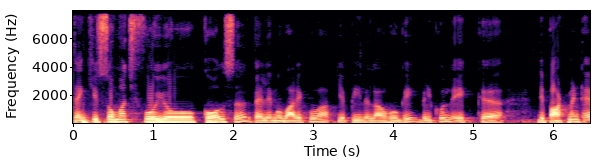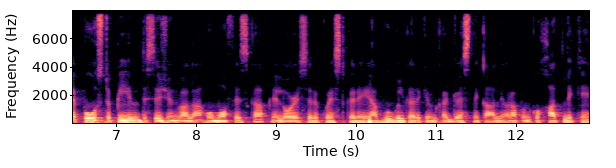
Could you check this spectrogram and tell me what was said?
Thank you so much for your call sir پہلے مبارک ہو، آپ کی اپیل الاؤ ہو گئی. بالکل، ایک ڈپارٹمنٹ ہے پوسٹ اپیل ڈیسیجن والا ہوم آفس کا، اپنے لائر سے ریکویسٹ کریں یا آپ گوگل کر کے ان کا ایڈریس نکال لیں اور آپ ان کو خط لکھیں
